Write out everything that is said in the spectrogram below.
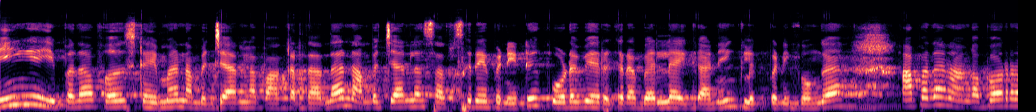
நீங்கள் இப்போ தான் ஃபர்ஸ்ட் டைமாக நம்ம சேனலை பார்க்குறதா இருந்தால் நம்ம சேனலை சப்ஸ்கிரைப் பண்ணிவிட்டு கூடவே இருக்கிற பெல் ஐக்கானையும் கிளிக் பண்ணிக்கோங்க. அப்போ தான் நாங்கள் போடுற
